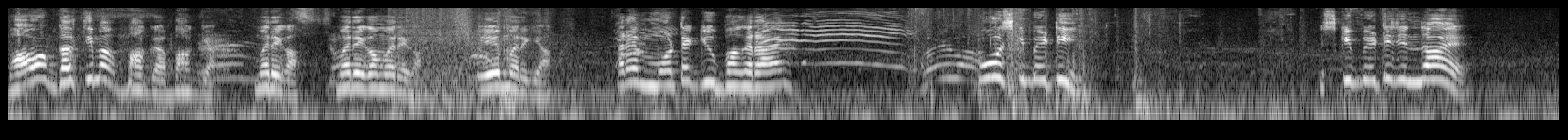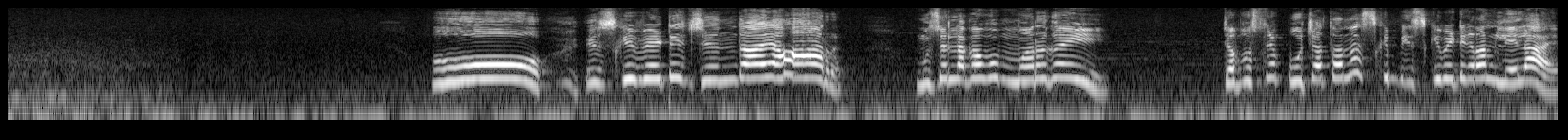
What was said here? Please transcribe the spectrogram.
भागो, गलती में भाग गया भाग गया। मरेगा मरेगा मरेगा। ये मर गया। अरे मोटे क्यों भाग रहा है? ओ इसकी बेटी। इसकी बेटी ज़िंदा है। ओ, इसकी बेटी ज़िंदा है यार। मुझे लगा वो मर गई। जब उसने पूछा था ना इसकी इसकी बेटी का नाम लेला है,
